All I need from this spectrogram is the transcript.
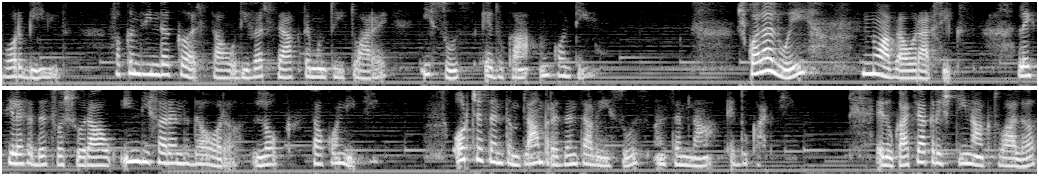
vorbind, făcând vindecări sau diverse acte mântuitoare, Isus educa în continuu. Școala lui nu avea orar fix. Lecțiile se desfășurau indiferent de oră, loc sau condiții. Orice se întâmpla în prezența lui Isus însemna educație. Educația creștină actuală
